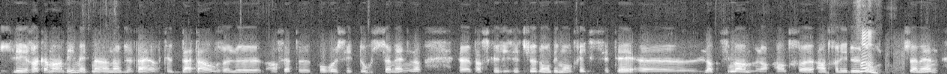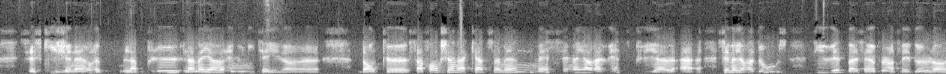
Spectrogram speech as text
il est recommandé maintenant en Angleterre que d'attendre le. En fait, pour eux, c'est 12 semaines, là, euh, parce que les études ont démontré que c'était euh, l'optimum entre entre les deux doses, 12 semaines. C'est ce qui génère le, la plus la meilleure immunité. Là. Donc, euh, ça fonctionne à 4 semaines, mais c'est meilleur à 8, puis c'est meilleur à 12. Puis 8, ben, c'est un peu entre les deux, là.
